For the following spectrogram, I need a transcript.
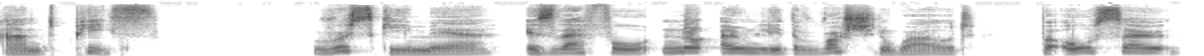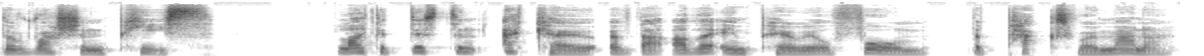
and peace. Ruski mir is therefore not only the Russian world, but also the Russian peace, like a distant echo of that other imperial form, the Pax Romana.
